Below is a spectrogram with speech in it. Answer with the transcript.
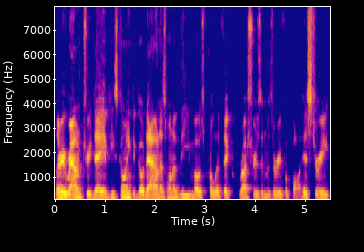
Larry Rountree, Dave, he's going to go down as one of the most prolific rushers in Missouri football history.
